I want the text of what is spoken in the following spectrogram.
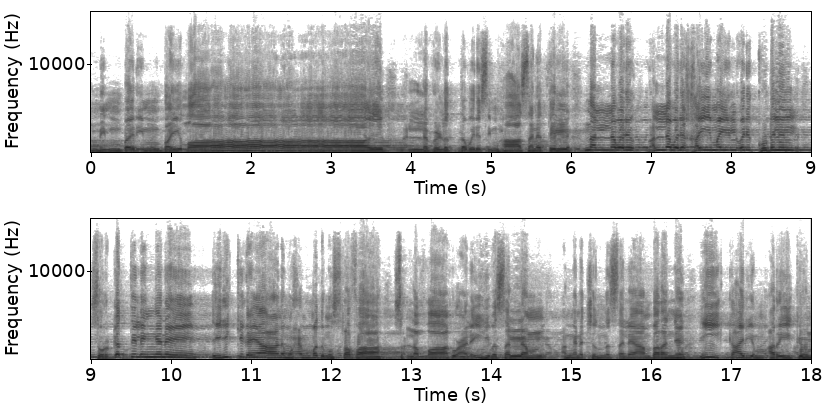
മിംബരിം ബൈളാ. നല്ല വെളുത്ത ഒരു സിംഹാസനത്തിൽ നല്ല ഒരു നല്ല ഒരു ഹൈമയിൽ ഒരു കുടിലിൽ സ്വർഗത്തിൽ ഇങ്ങനെ ഇരിക്കുകയാണ് മുഹമ്മദ് മുസ്തഫ സല്ലല്ലാഹു അലൈഹി വസല്ലം. അങ്ങനെ ചെന്ന് സലാം പറഞ്ഞ് ഈ കാര്യം അറിയിക്കും.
